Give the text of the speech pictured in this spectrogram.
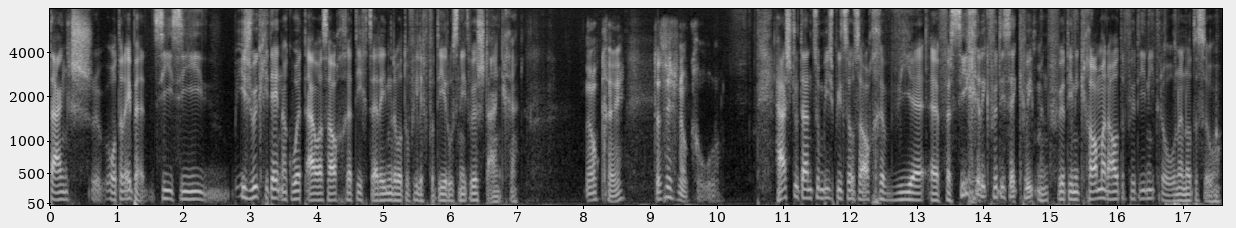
denkst oder eben, sie, sie ist wirklich dort noch gut, auch an Sachen dich zu erinnern, die du vielleicht von dir aus nicht würdest denken. Okay, das ist noch cool. Hast du dann zum Beispiel so Sachen wie eine Versicherung für dein Equipment, für deine Kamera oder für deine Drohnen oder so?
